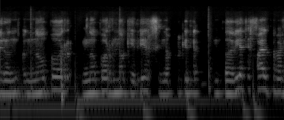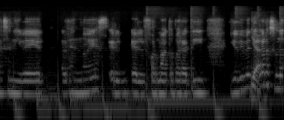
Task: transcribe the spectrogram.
pero no por, no por no querer, sino porque todavía te falta para ese nivel, tal vez no es el, el formato para ti. Y obviamente, claro, si uno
